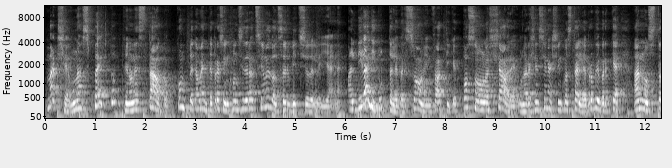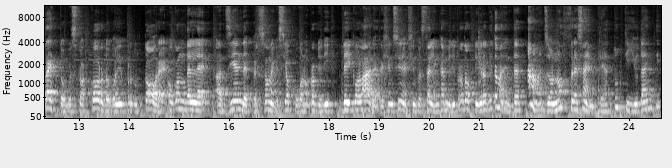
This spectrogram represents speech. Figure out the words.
Ma c'è un aspetto che non è stato completamente preso in considerazione dal servizio delle Iene. Al di là di tutte le persone, infatti, che possono lasciare una recensione a 5 stelle proprio perché hanno stretto questo accordo con il produttore o con delle aziende e persone che si occupano proprio di veicolare recensioni a 5 stelle in cambio di prodotti gratuitamente, Amazon offre sempre a tutti gli utenti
